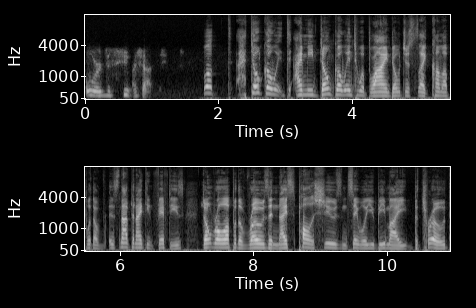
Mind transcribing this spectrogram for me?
or just shoot my shot. Well, don't go. I mean, don't go into it blind. Don't just like come up with a. It's not the 1950s. Don't roll up with a rose and nice polished shoes and say, "Will you be my betrothed?"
